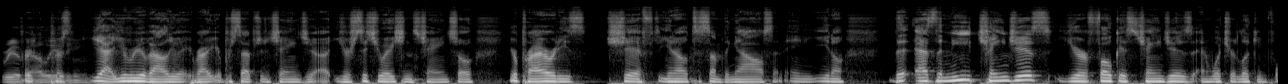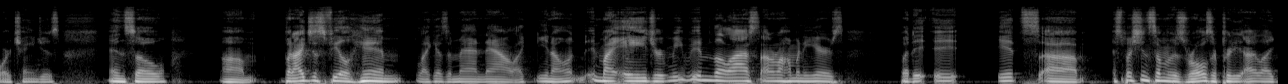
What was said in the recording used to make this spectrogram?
per- pers- reevaluating yeah, you reevaluate, right? Your perceptions change, uh, your situations change, so your priorities shift, you know, to something else, and, and you know, the, as the need changes, your focus changes, and what you're looking for changes, and so, um, but I just feel him like as a man now, like you know, in my age or maybe in the last I don't know how many years, but it, it it's uh, especially in some of his roles are pretty. I like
